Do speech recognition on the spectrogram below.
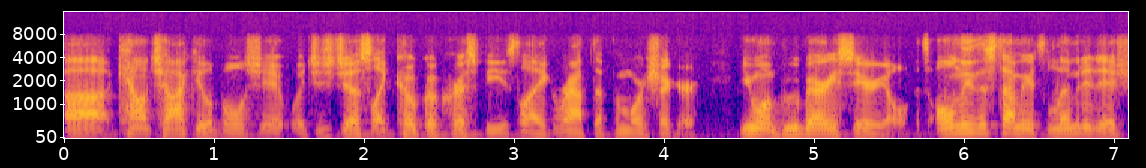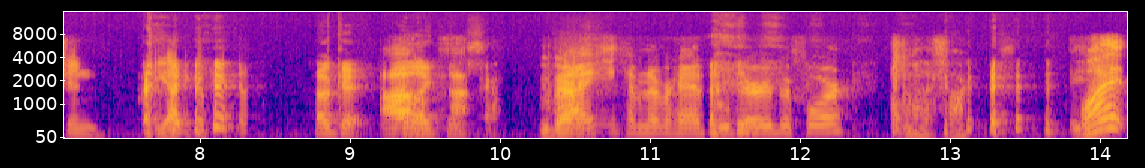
uh, Count Chocula bullshit, which is just like Cocoa Krispies, like wrapped up in more sugar. You want blueberry cereal. It's only this time of year. It's limited edition. You got to go pick it up. okay, I Uh, like this. Blueberry. I have never had blueberry before. Motherfucker. What?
